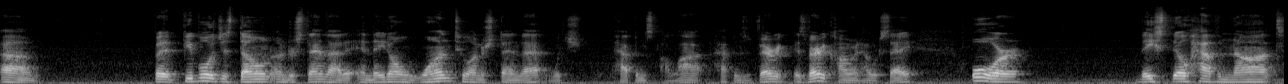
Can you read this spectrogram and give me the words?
um, but people just don't understand that, and they don't want to understand that, which happens a lot. Happens very is very common, I would say, or they still have not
